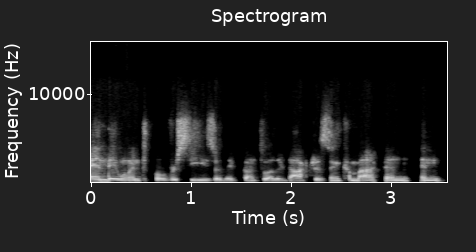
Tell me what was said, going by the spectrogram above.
And they went overseas or they've gone to other doctors and come back. And, and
